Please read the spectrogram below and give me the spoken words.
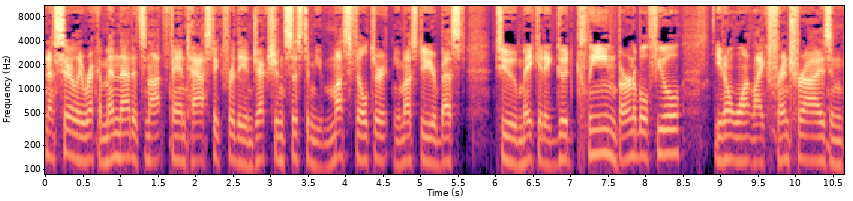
necessarily recommend that. It's not fantastic for the injection system. You must filter it. You must do your best to make it a good, clean, burnable fuel. You don't want like French fries and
